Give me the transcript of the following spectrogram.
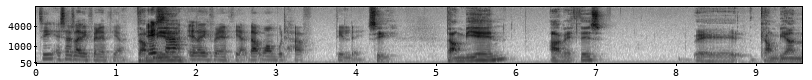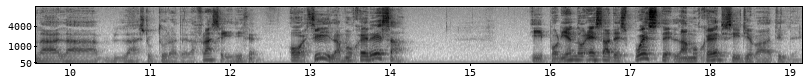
Sí, esa es la diferencia. También- Esa es la diferencia. That one would have tilde. sí. También a veces eh, cambian la, la- la estructura de la frase y dicen, oh, sí, la mujer esa. Y poniendo esa después de la mujer sí lleva tilde.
